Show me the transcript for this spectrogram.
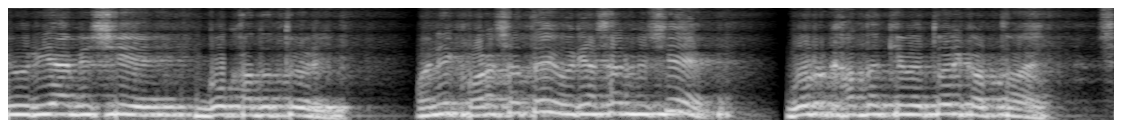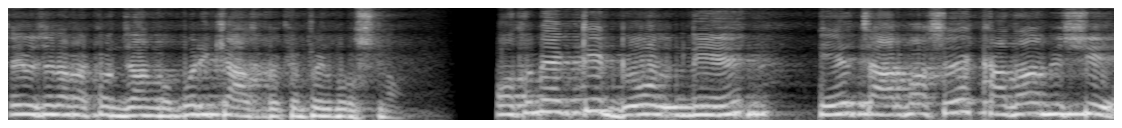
ইউরিয়া মিশিয়ে গো খাদ্য তৈরি। মানে খড়ের সাথে ইউরিয়া সার মিশিয়ে গরুর খাদ্য কীভাবে তৈরি করতে হয়, সেই বিষয়ে আমরা এখন জানব। পরীক্ষা আসবে থেকে প্রশ্ন। প্রথমে একটি ডোল নিয়ে এর চারপাশে কাদা মিশিয়ে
